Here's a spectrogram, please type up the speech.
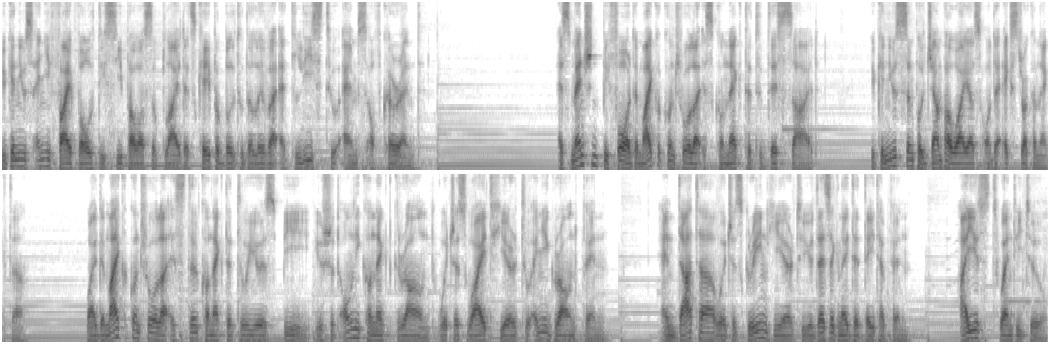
You can use any 5V DC power supply that's capable to deliver at least 2 amps of current. As mentioned before, the microcontroller is connected to this side. You can use simple jumper wires or the extra connector. While the microcontroller is still connected to USB, you should only connect ground, which is white here, to any ground pin, and data, which is green here, to your designated data pin. I use 22.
